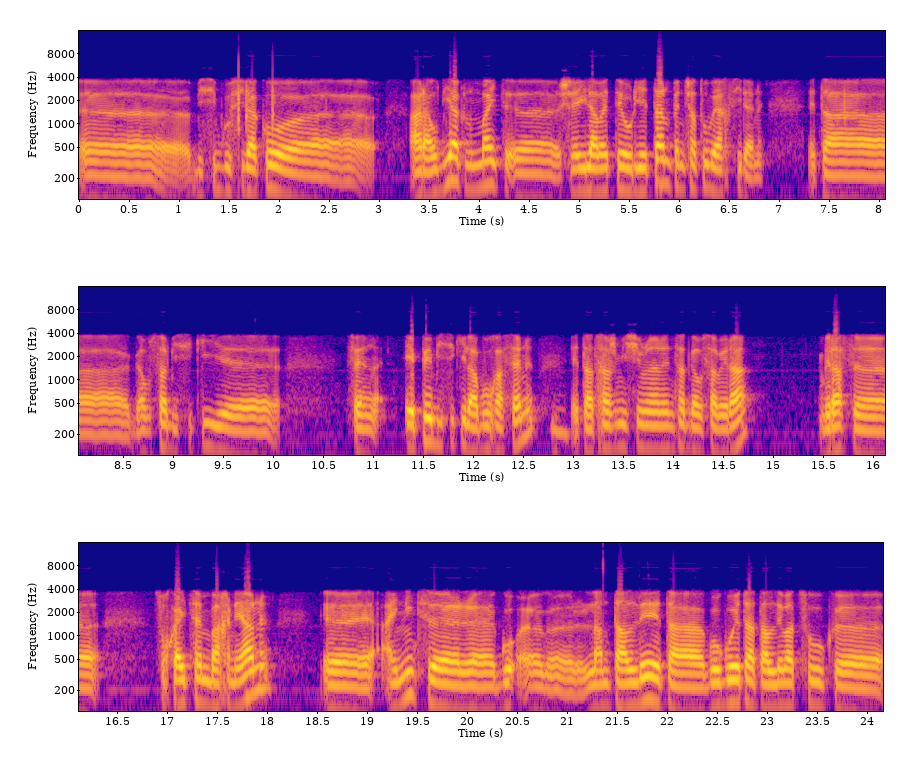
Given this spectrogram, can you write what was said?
eh, bizi guzirako eh, araudiak nunbait eh, sei hilabete horietan pentsatu behar ziren. Eta gauza biziki, eh, fen, epe biziki laburra zen, eta transmisionaren zat gauza bera, beraz, eh, zurkaitzen bahnean, eh, hainitz eh, go, eh, lantalde eta gogo eta talde batzuk eh,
